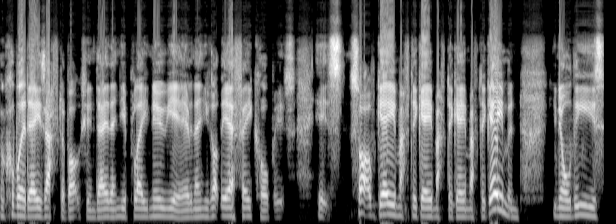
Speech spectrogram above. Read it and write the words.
a couple of days after Boxing Day, then you play New Year, and then you got the FA Cup. It's it's sort of game after game after game after game, and you know these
